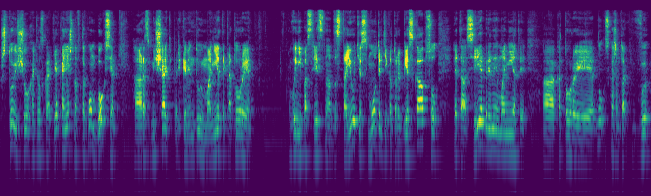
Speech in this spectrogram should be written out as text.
что еще хотел сказать? Я, конечно, в таком боксе а, размещать рекомендую монеты, которые вы непосредственно достаете, смотрите, которые без капсул. Это серебряные монеты, а, которые, ну, скажем так, в,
